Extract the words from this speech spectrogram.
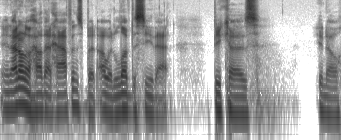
And I don't know how that happens, but I would love to see that because, you know,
